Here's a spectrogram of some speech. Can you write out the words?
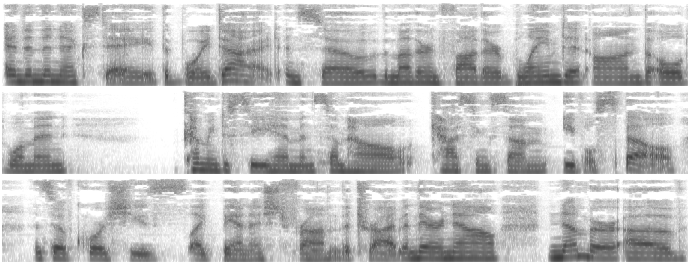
And then the next day the boy died. And so the mother and father blamed it on the old woman coming to see him and somehow casting some evil spell. And so of course she's like banished from the tribe. And there are now number of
